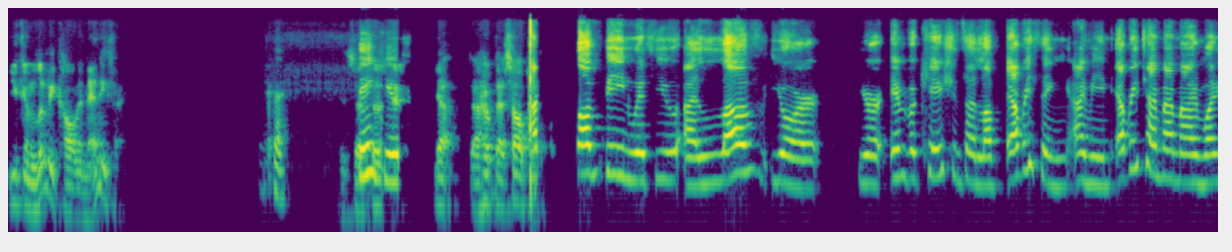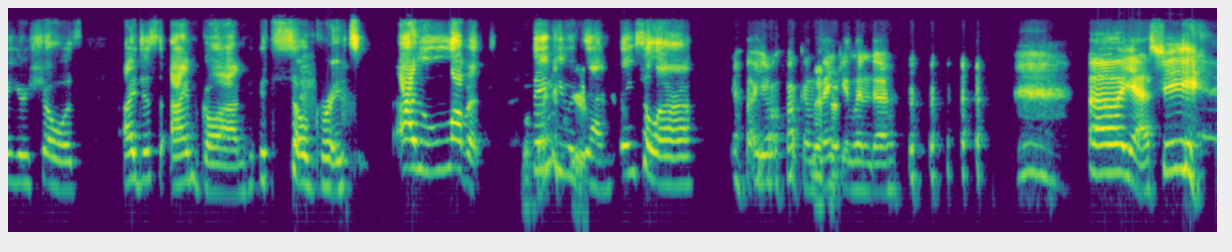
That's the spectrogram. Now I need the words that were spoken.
you can literally call in anything. Okay. Thank you. Yeah, I hope that's helpful I love being with you. I love your your invocations. I love everything. I mean, every time I'm on one of your shows, I just I'm gone. It's so great. I love it. Well, thank, thank you, you again. Thanks, Alara. Oh, you're welcome. Thank you, Linda. oh yeah, she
